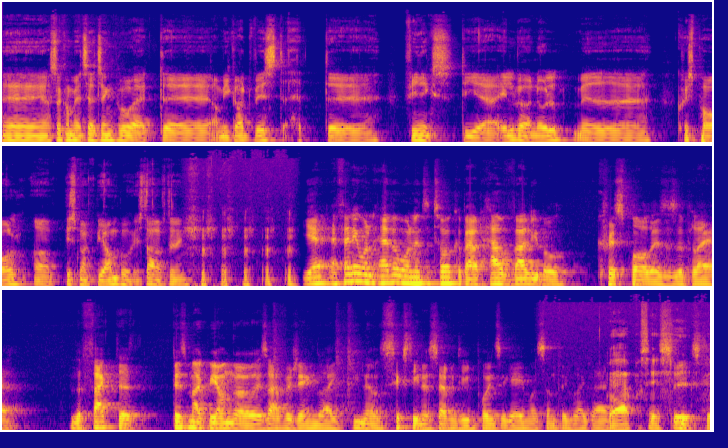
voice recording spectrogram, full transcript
Øh, og så kommer jeg til at tænke på, at øh, om I godt vidste, at øh, Phoenix de er 11-0 med øh, Chris Paul og Bismarck Biombo i startopstillingen. Yeah, if anyone ever wanted to talk about how valuable Chris Paul is as a player, the fact that Bismarck Biongo is averaging like you know 16 or 17 points a game or something like that. Ja, præcis. Det, Speaks to-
